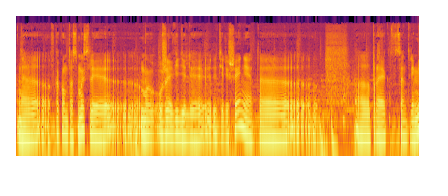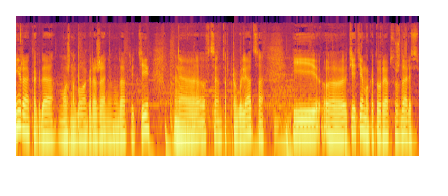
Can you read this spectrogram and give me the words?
Э, в каком-то смысле э, мы уже видели эти решения. Это проект в центре мира, когда можно было горожанину да, прийти в центр, прогуляться. И те темы, которые обсуждались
